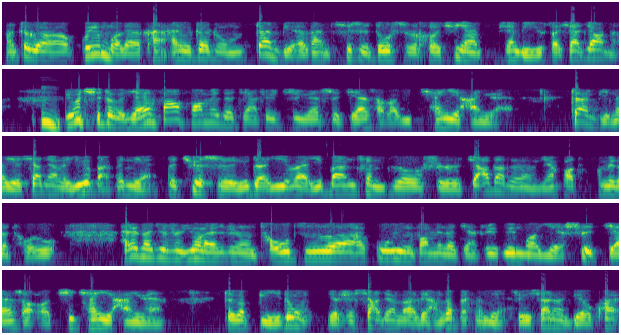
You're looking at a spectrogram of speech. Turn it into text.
啊，这个规模来看，还有这种占比来看，其实都是和去年相比有所下降的。嗯，尤其这个研发方面的减税资源是减少了一千亿韩元，占比呢也下降了一个百分点，这确实有点意外。一般现在都是加大这种研发方面的投入。还有呢，就是用来的这种投资啊、雇佣方面的减税规模也是减少了七千亿韩元，这个比重也是下降了两个百分点，所以下降比较快。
